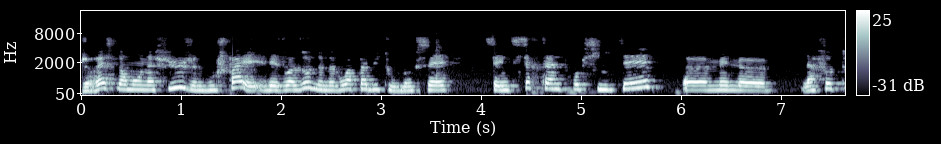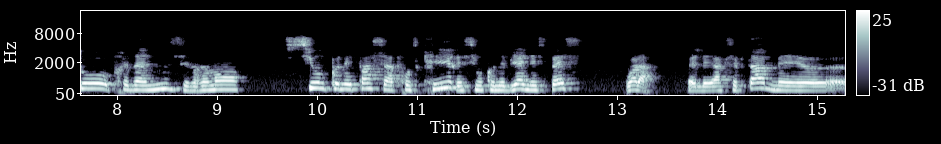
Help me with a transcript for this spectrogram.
je reste dans mon affût, je ne bouge pas et les oiseaux ne me voient pas du tout. Donc c'est c'est une certaine proximité, euh, mais le la photo auprès d'un nid, c'est vraiment si on ne connaît pas, c'est à proscrire et si on connaît bien une espèce, voilà, elle est acceptable, mais euh,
